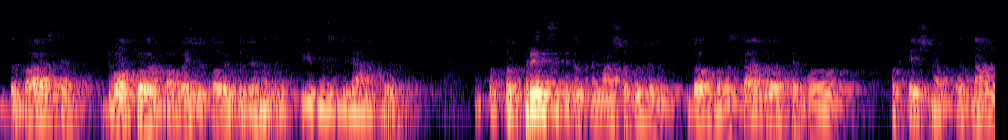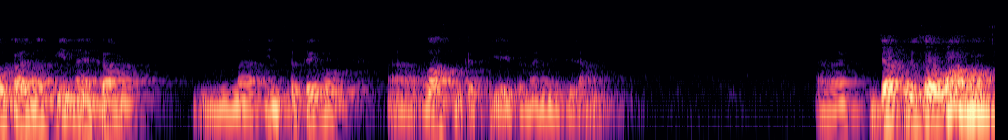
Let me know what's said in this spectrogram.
додався двохповерховий житловий будинок з відповідною ділянкою. Ну, Тобто, в принципі, тут нема що дуже довго розказувати, бо фактично одна локальна зміна, яка на ініціативу е, власника цієї земельної ділянки. Е, Дякую за увагу.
